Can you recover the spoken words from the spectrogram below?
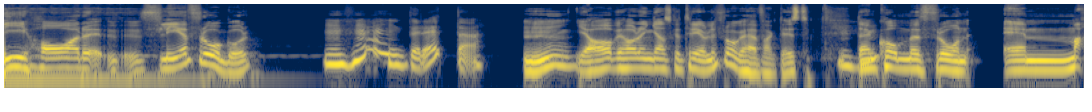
Vi har eh, fler frågor. Mhm, berätta. Mm, ja, vi har en ganska trevlig fråga här faktiskt. Mhm. Den kommer från Emma.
